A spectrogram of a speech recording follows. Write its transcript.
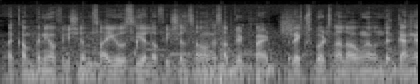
அந்த கம்பெனி ஆஃபீஷியல்ஸ் ஐஓசிஎல் ஆஃபீஷியல்ஸ் அவங்க சப்ஜெக்ட் மேட்டர் எக்ஸ்பர்ட்ஸ்னால அவங்க வந்திருக்காங்க.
